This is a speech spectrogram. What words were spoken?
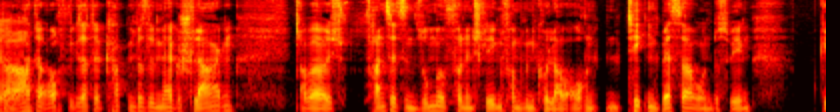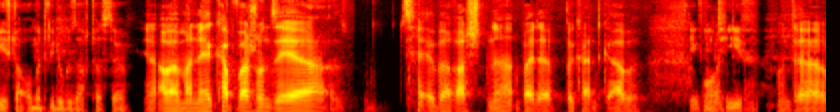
da Ja. hat er auch, wie gesagt, der Kape 'n bisschen mehr geschlagen, aber ich fand's jetzt in Summe von den Schlägen vom Nicolau auch 'n 'n Ticken besser und deswegen gehe ich da auch mit, wie du gesagt hast, ja. Ja, aber Manel Kape war schon sehr sehr überrascht, ne, bei der Bekanntgabe. Und, Definitiv. äh und, äh,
